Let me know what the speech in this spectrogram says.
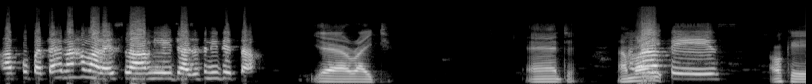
आपको पता है ना हमारा इस्लाम ये इजाज़त नहीं देता। या राइट एंड हमारे हाफिज ओके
